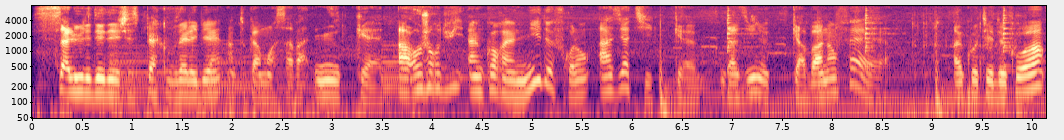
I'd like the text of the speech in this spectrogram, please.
Salut les Dédés, j'espère que vous allez bien. En tout cas, moi ça va nickel. Alors aujourd'hui, encore un nid de frelons asiatiques dans une cabane en fer. À côté de quoi?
